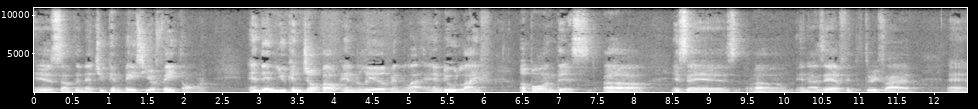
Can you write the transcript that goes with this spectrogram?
here's something that you can base your faith on, and then you can jump out and live and li- and do life upon this. Uh, it says um, in Isaiah 53 5 that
